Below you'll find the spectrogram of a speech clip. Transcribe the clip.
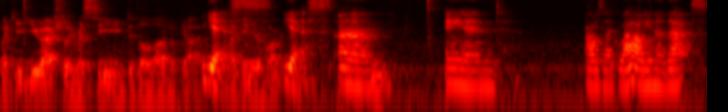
Like you, you actually received the love of God. yes. Like in your heart. Yes. Um, and I was like, wow, you know, that's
